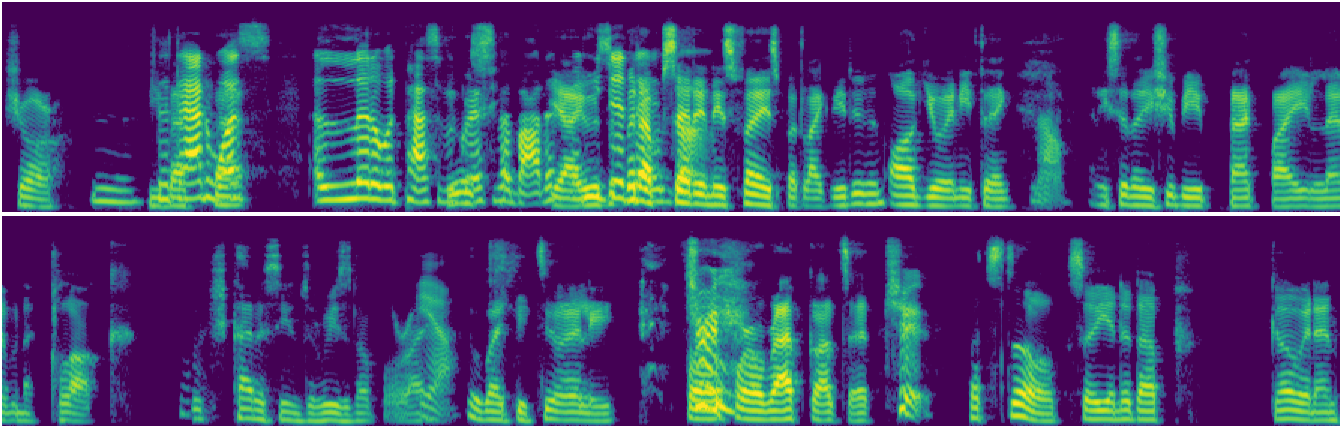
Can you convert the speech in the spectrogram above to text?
sure. Mm. The dad was a little bit passive He was- aggressive about it. Yeah, but he was did a bit upset in his face, but like he didn't argue anything. No. And he said that he should be back by 11 o'clock, which kind of seems reasonable, right? Yeah. It might be too early for, True. for a rap concert. True. but still so he ended up going and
